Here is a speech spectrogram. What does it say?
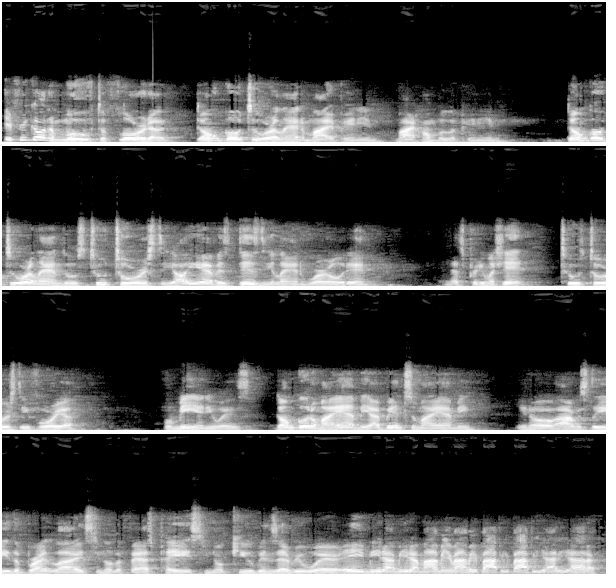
if you're going to move to Florida, don't go to Orlando, my opinion, my humble opinion. Don't go to Orlando. It's too touristy. All you have is Disneyland World, and, and that's pretty much it. Too touristy for you. For me, anyways. Don't go to Miami. I've been to Miami. You know, obviously the bright lights, you know, the fast pace, you know, Cubans everywhere. Hey, mira, mira, mami, mami, papi, papi, yada, yada.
